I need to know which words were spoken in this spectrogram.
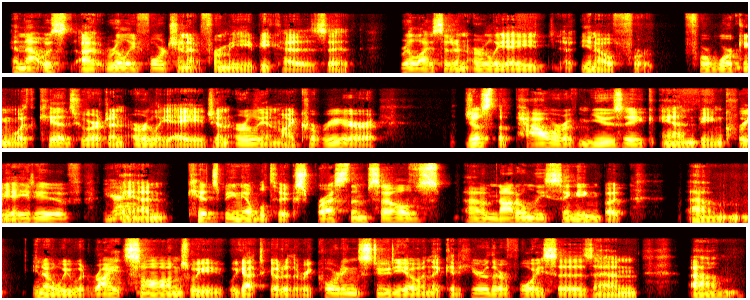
and that was uh, really fortunate for me because it, realized at an early age, uh, you know, for for working with kids who are at an early age and early in my career, just the power of music and being creative yeah. and kids being able to express themselves, um, not only singing, but um, you know, we would write songs. We we got to go to the recording studio and they could hear their voices and um,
